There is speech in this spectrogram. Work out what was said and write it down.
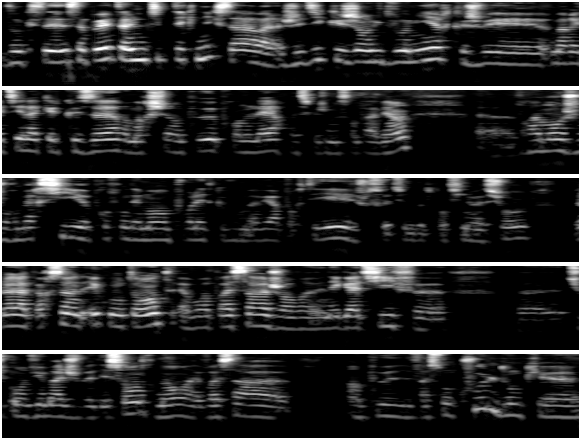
Donc ça peut être une petite technique ça, voilà. Je dis que j'ai envie de vomir, que je vais m'arrêter là quelques heures, marcher un peu, prendre l'air parce que je me sens pas bien. Euh, vraiment je vous remercie profondément pour l'aide que vous m'avez apportée et je vous souhaite une bonne continuation. Là la personne est contente, elle voit pas ça genre négatif, tu conduis mal, je veux descendre. Non, elle voit ça un peu de façon cool. Donc, euh,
